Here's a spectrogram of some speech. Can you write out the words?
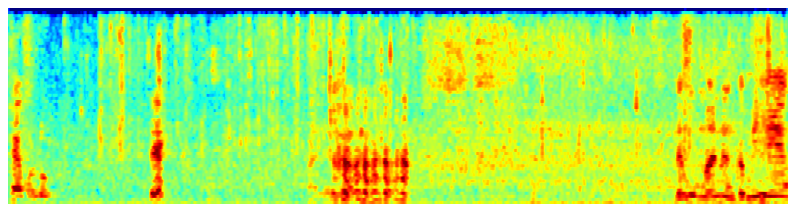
แทงบอลูกเซ็กได้อุ้มน้อยหนึ่งกับมีแหง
